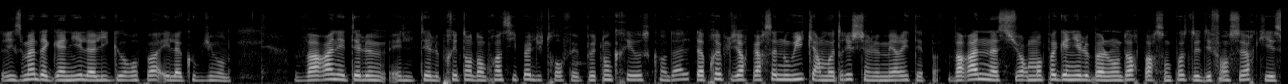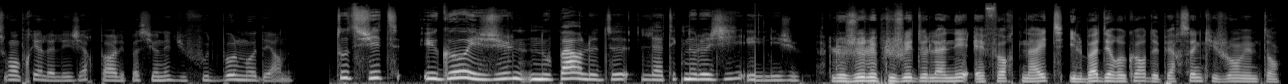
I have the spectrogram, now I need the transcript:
Griezmann a gagné la Ligue Europa et la Coupe du Monde. Varane était le, prétendant principal du trophée. Peut-on créer au scandale? D'après plusieurs personnes, oui, car Modric ne le méritait pas. Varane n'a sûrement pas gagné le ballon d'or par son poste de défenseur qui est souvent pris à la légère par les passionnés du football moderne. Tout de suite, Hugo et Jules nous parlent de la technologie et les jeux. Le jeu le plus joué de l'année est Fortnite. Il bat des records de personnes qui jouent en même temps.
